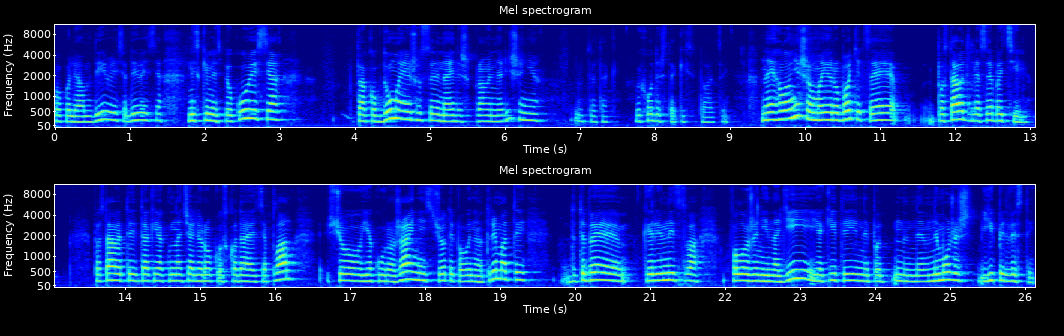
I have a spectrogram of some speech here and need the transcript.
по полям. Дивишся, дивишся, ні з ким не спілкуєшся, так обдумаєш усе, знайдеш правильне рішення. Ну, це так, виходиш з таких ситуацій. Найголовніше в моїй роботі це поставити для себе ціль. Поставити так, як в початку року складається план, що яку урожайність, що ти повинен отримати. До тебе керівництва положені надії, які ти не, не, не можеш їх підвести.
